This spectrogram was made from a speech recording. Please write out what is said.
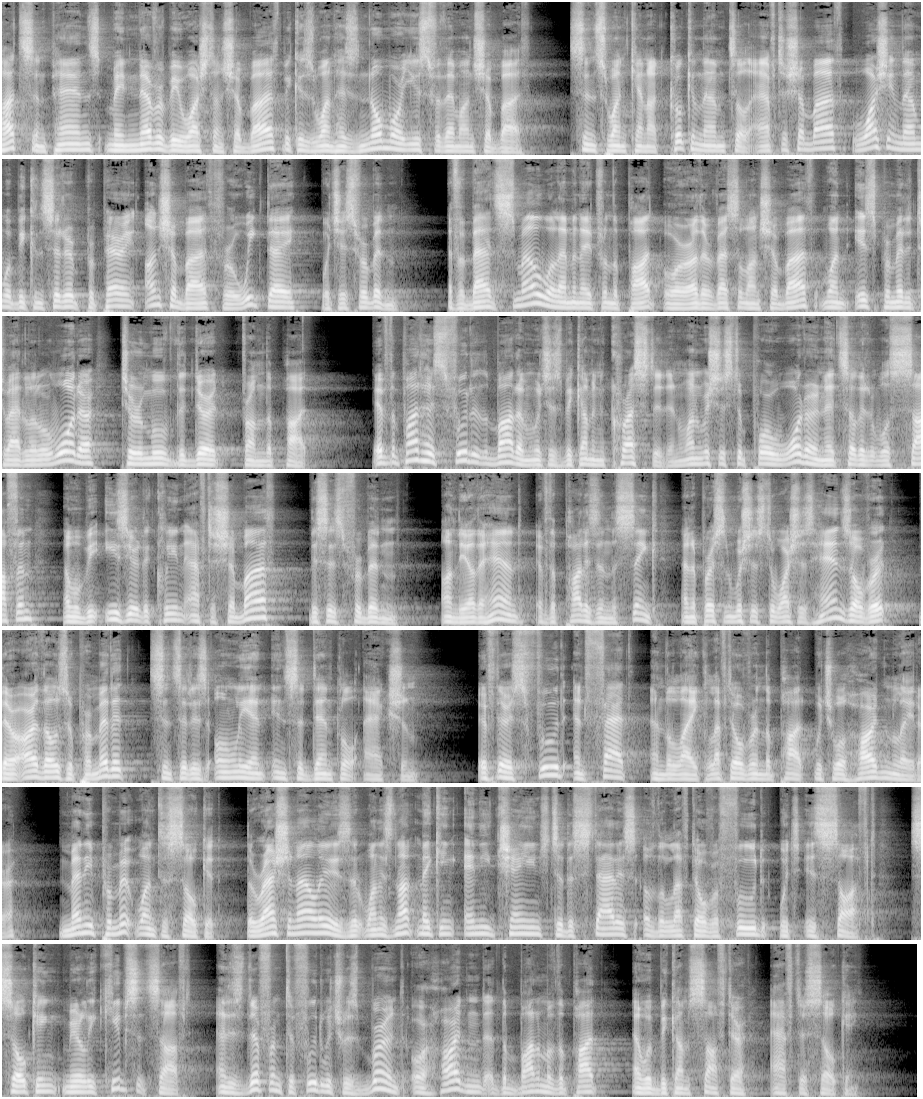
Pots and pans may never be washed on Shabbat because one has no more use for them on Shabbat. Since one cannot cook in them till after Shabbat, washing them would be considered preparing on Shabbat for a weekday, which is forbidden. If a bad smell will emanate from the pot or other vessel on Shabbat, one is permitted to add a little water to remove the dirt from the pot. If the pot has food at the bottom which has become encrusted and one wishes to pour water in it so that it will soften and will be easier to clean after Shabbat, this is forbidden. On the other hand, if the pot is in the sink and a person wishes to wash his hands over it, there are those who permit it since it is only an incidental action. If there is food and fat and the like left over in the pot which will harden later, many permit one to soak it. The rationale is that one is not making any change to the status of the leftover food which is soft. Soaking merely keeps it soft and is different to food which was burnt or hardened at the bottom of the pot and would become softer after soaking.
